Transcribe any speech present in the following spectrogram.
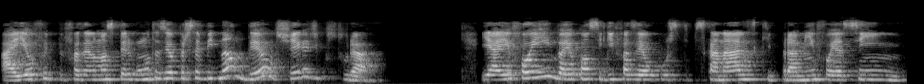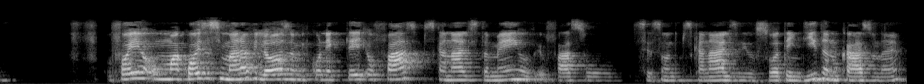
aí eu fui fazendo umas perguntas e eu percebi, não, deu, chega de costurar. E aí foi indo, aí eu consegui fazer o curso de psicanálise, que para mim foi assim, foi uma coisa assim maravilhosa, eu me conectei, eu faço psicanálise também, eu, faço sessão de psicanálise, eu sou atendida no caso, né?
